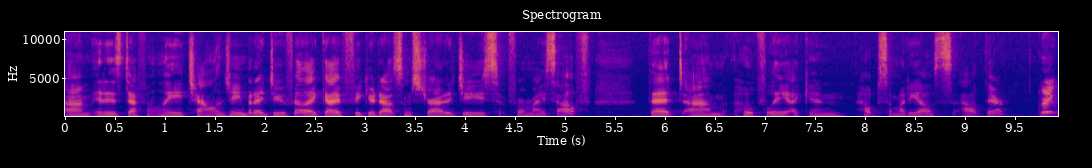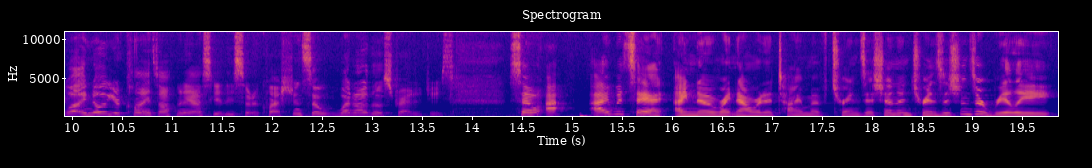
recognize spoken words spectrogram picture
Um, it is definitely challenging, but I do feel like I've figured out some strategies for myself that um, hopefully I can help somebody else out there. Great. Well, I know your clients often ask you these sort of questions. So, what are those strategies? So, I, I would say I, I know right now we're in a time of transition, and transitions are really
